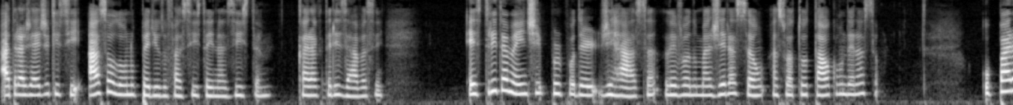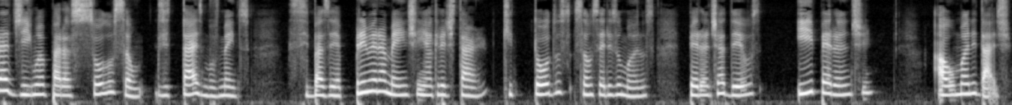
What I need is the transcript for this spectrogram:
a tragédia que se assolou no período fascista e nazista caracterizava-se estritamente por poder de raça, levando uma geração à sua total condenação. O paradigma para a solução de tais movimentos se baseia primeiramente em acreditar que todos são seres humanos perante a Deus e perante a humanidade,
